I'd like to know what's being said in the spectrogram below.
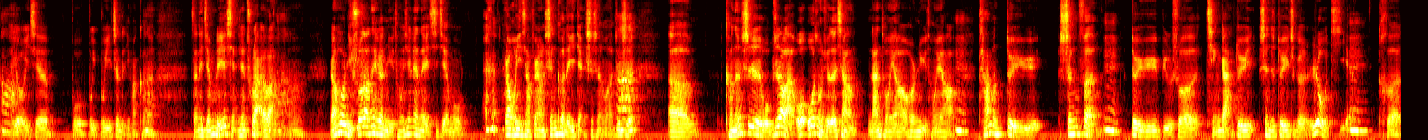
哦，有一些不不不一致的地方，可能。在那节目里也显现出来了吧，嗯，然后你说到那个女同性恋那一期节目，让我印象非常深刻的一点是什么？就是，呃，可能是我不知道啊，我我总觉得像男同也好或者女同也好，嗯，他们对于身份，嗯，对于比如说情感，对于甚至对于这个肉体，嗯，和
